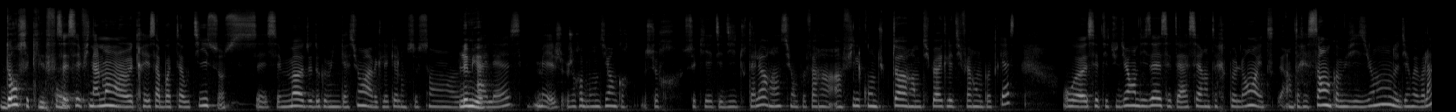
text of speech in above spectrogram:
dans ce qu'ils font. C'est finalement euh, créer sa boîte à outils, ce- ces, ces modes de communication avec lesquels on se sent euh, Le mieux. à l'aise. Mais je, je rebondis encore sur ce qui a été dit tout à l'heure, hein, si on peut faire un, un fil conducteur un petit peu avec les différents podcasts, où euh, cet étudiant disait c'était assez interpellant et intéressant comme vision de dire mais voilà.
